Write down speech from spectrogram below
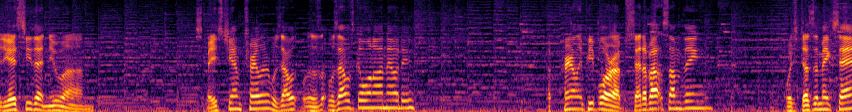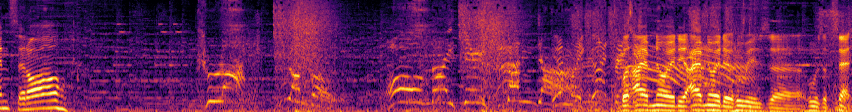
you guys see that new um, Space Jam trailer? Was that was, was that what's going on nowadays? Apparently, people are upset about something, which doesn't make sense at all. Crack! Rumble! But I have no idea. I have no idea who is uh, who is upset.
